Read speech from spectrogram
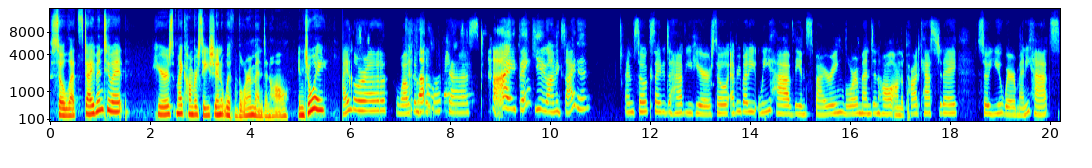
So let's dive into it. Here's my conversation with Laura Mendenhall. Enjoy. Hi, Laura. Welcome Hello. to the podcast. Hi, thank you. I'm excited. I'm so excited to have you here. So, everybody, we have the inspiring Laura Mendenhall on the podcast today. So you wear many hats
